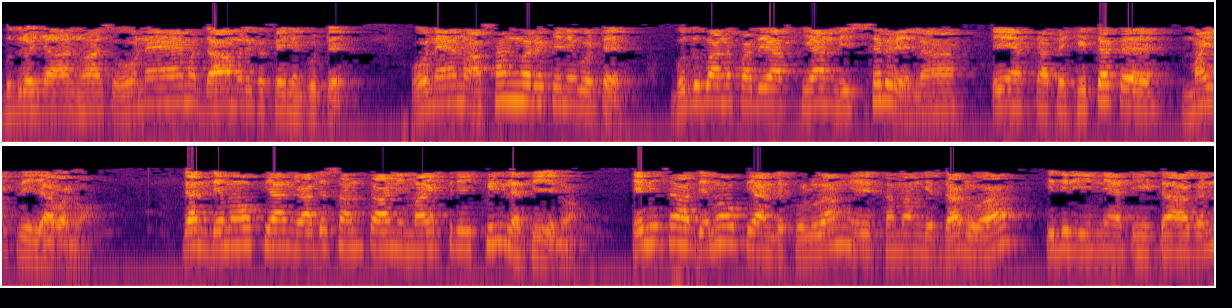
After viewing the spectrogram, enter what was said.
බුදුරජාණන් වහන්සේ ඕනෑම දාමරික කෙනෙකුට ඕනෑම අසංවර කෙනෙකුට බුදුබණ පදයක් කියන්නේ ඉස්සර වෙලා ඒ අක්කට හිතට මෛත්‍රිය යවනවා. දැන් දෙමෝපියන්ගේ අද సంతානි මෛත්‍රී පිළිලා තියෙනවා. ඒ නිසා දෙමෝපියන්ට පුළුවන් ඒ තමන්ගේ දරුවා ඉදිරියේ ඉන්න ඇති හිතාගෙන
